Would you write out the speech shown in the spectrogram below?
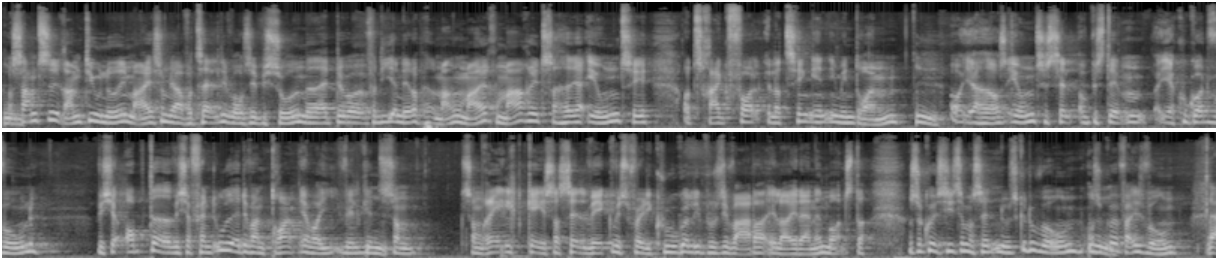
Mm. Og samtidig ramte de jo noget i mig, som jeg har fortalt i vores episode med, at det var fordi jeg netop havde mange mar- mareridt, så havde jeg evnen til at trække folk eller ting ind i mine drømme. Mm. Og jeg havde også evnen til selv at bestemme, at jeg kunne godt vågne. Hvis jeg opdagede, hvis jeg fandt ud af, at det var en drøm, jeg var i, hvilket mm. som som regel gav sig selv væk, hvis Freddy Krueger lige pludselig var der, eller et andet monster. Og så kunne jeg sige til mig selv, nu skal du vågne, og så kunne jeg faktisk vågne. Ja.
